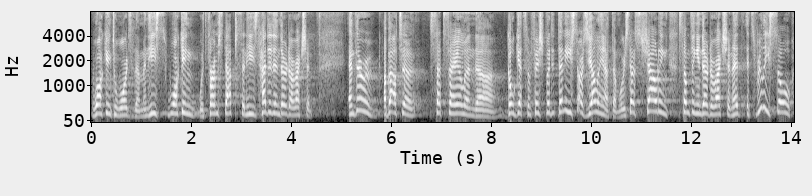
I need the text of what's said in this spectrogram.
walking towards them, and he's walking with firm steps, and he's headed in their direction. And they're about to set sail and uh, go get some fish, but then he starts yelling at them, or he starts shouting something in their direction. It, it's really so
